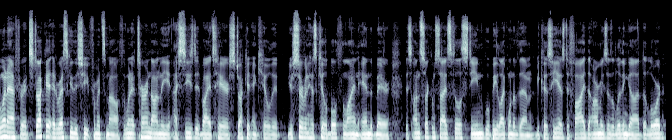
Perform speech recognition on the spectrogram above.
went after it, struck it, and rescued the sheep from its mouth. When it turned on me, I seized it by its hair, struck it, and killed it. Your servant has killed both the lion and the bear. This uncircumcised Philistine will be like one of them, because he has defied the armies of the living God. The Lord,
